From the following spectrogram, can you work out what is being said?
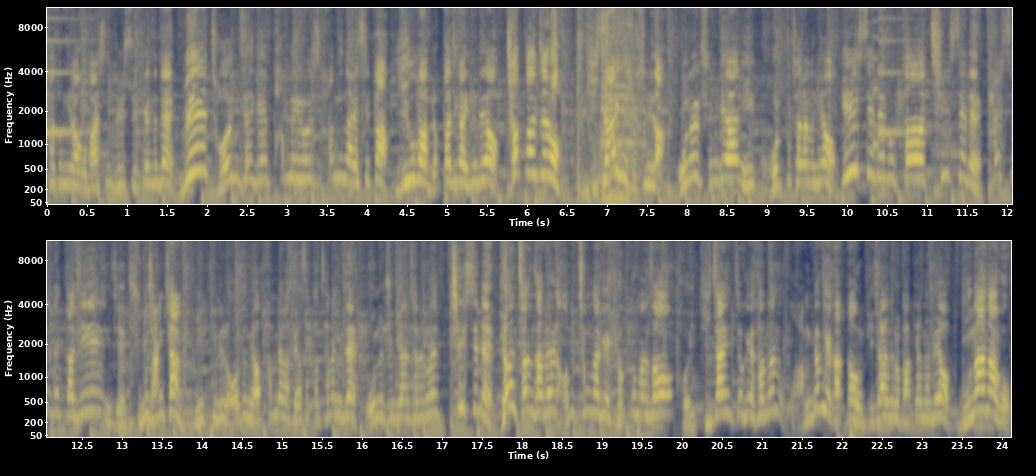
차종이라고 말씀드릴 수 있겠는데 왜 전 세계 판매율 3위나 했을까? 이유가 몇 가지가 있는데요. 첫 번째로 디자인이 좋습니다. 오늘 준비한 이 골프 차량은요, 1세대부터 7세대, 8세대까지 이제 주구장창 인기를 얻으며 판매가 되었었던 차량인데, 오늘 준비한 차량은 7세대 변천사를 엄청나게 겪으면서 거의 디자인 쪽에서는 완벽에 가까운 디자인으로 바뀌었는데요. 무난하고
